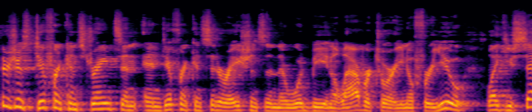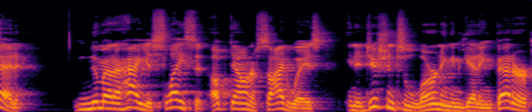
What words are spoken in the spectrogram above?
there's just different constraints and, and different considerations than there would be in a laboratory. You know, for you, like you said, no matter how you slice it, up, down, or sideways, in addition to learning and getting better,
